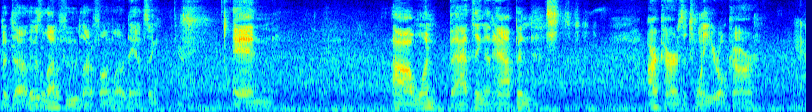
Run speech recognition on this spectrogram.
but uh, there was a lot of food, a lot of fun, a lot of dancing, Correct. And uh, one bad thing that happened. Our car is a 20-year-old car, Yeah.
